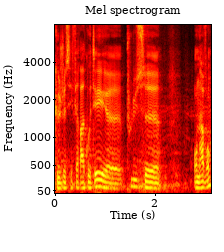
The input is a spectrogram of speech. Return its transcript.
que je sais faire à côté plus en avant.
